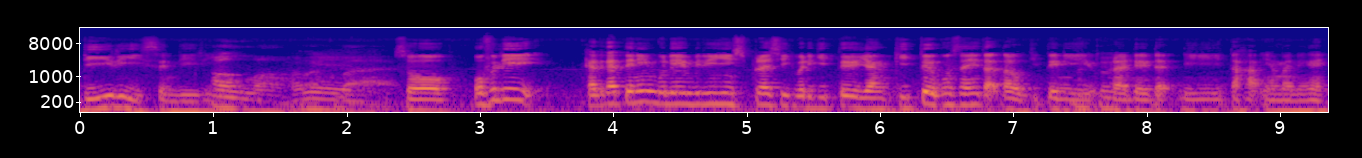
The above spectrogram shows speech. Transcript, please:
diri sendiri. Allah Amin. Akbar. So, hopefully kata-kata ni boleh beri inspirasi kepada kita yang kita pun sebenarnya tak tahu kita ni Betul. berada da- di tahap yang mana kan.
